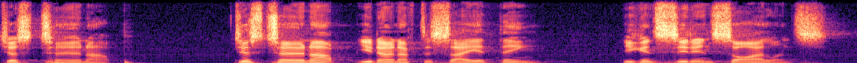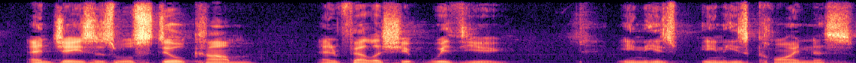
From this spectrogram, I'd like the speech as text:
just turn up. Just turn up. You don't have to say a thing. You can sit in silence, and Jesus will still come and fellowship with you in his, in his kindness.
